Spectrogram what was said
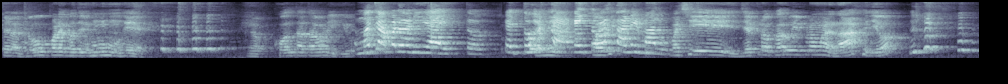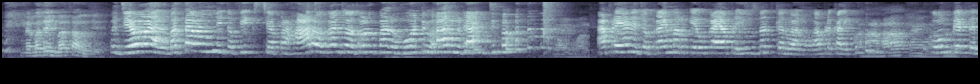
પેલા જોવું પડે બધું હું હું હે. જો, ખોલતા તો આવડી ગયું. મજા પડવાની આ તો. કઈ તોડતા કઈ તોડતા નહીં મારું. પછી જેટલો કરું એ પ્રમાણે રાખજો. ને બધાને બતાવજે. જેવો બતાવવાનું નહીં તો ફિક્સ છે પણ હારો કરજો થોડુંક મારું મોઢું હારું રાખજો. આપણે એને જો પ્રાઇમર કે એવું કાઈ આપણે યુઝ નથી કરવાનું. આપણે ખાલી કોમ્પેક્ટ જ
